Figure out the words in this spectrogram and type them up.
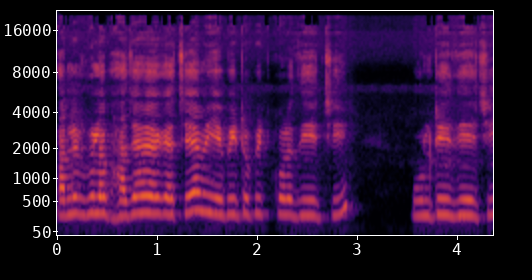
কাটলেটগুলো ভাজা হয়ে গেছে, আমি এপিট ওপিট করে দিয়েছি, উল্টিয়ে দিয়েছি।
